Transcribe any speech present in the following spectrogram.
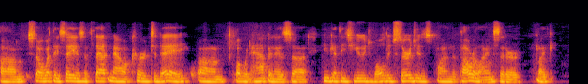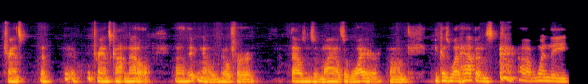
Um, so what they say is if that now occurred today, um, what would happen is uh, you get these huge voltage surges on the power lines that are like trans uh, transcontinental uh, that you know would go for thousands of miles of wire. Um, because what happens uh, when the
